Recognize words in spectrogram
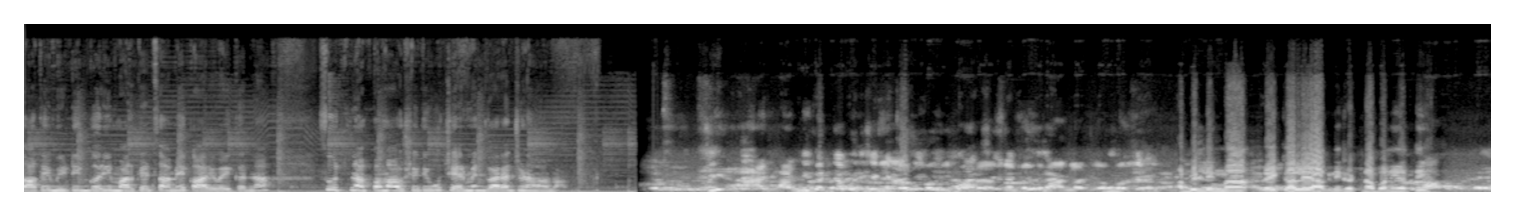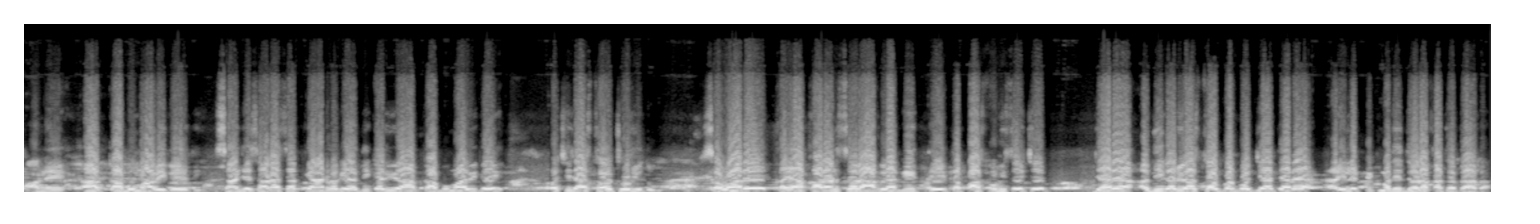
સાથે મીટિંગ કરી માર્કેટ સામે કાર્યવાહી કરનાર સૂચના આપવામાં આવશે તેવું ચેરમેન દ્વારા જણાવવામાં આવ્યું. આ બિલ્ડિંગમાં ગઈકાલે આગની ઘટના બની હતી અને આગ કાબુમાં આવી ગઈ હતી. સાંજે સાડા સાત કે આઠ વાગે અધિકારીઓ આગ કાબુમાં આવી ગઈ. પછી જ આ સ્થળ છોડ્યું હતું. સવારે કયા કારણસર આગ લાગી તે તપાસનો વિષય છે. જ્યારે અધિકારીઓ આ સ્થળ પર પહોંચ્યા ત્યારે ઇલેક્ટ્રિકમાંથી ધડાકા થતા હતા.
